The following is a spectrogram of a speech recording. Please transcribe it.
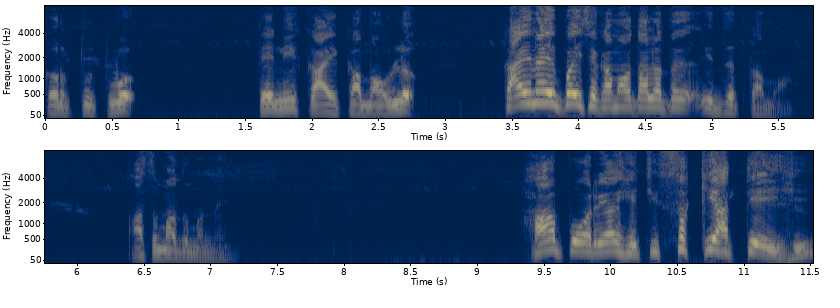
कर्तृत्व. त्यांनी काय कमावलं? काय नाही पैसे कमावता आलं तर इज्जत कमावा. असं माझं म्हणणं आहे. हा पोऱ्या ह्याची सख्खी आत्या आहे ही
